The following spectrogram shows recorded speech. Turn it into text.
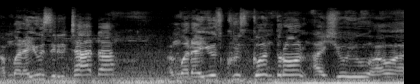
i'm gonna use retarder i'm gonna use cruise control i show you how I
